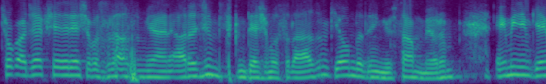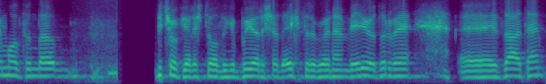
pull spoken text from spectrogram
çok acayip şeyler yaşaması lazım yani. Aracın bir sıkıntı yaşaması lazım ki onu da dediğim gibi sanmıyorum. Eminim ki Hamilton'da birçok yarışta olduğu gibi bu yarışa da ekstra bir önem veriyordur ve e, zaten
